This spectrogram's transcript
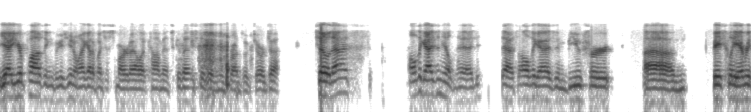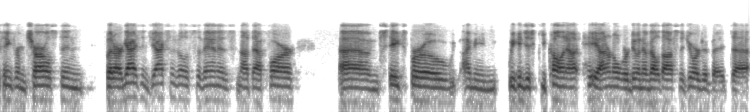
yeah, you're pausing because you know I got a bunch of smart aleck comments because I used to live in Brunswick, Georgia, So that's all the guys in Hilton Head. That's all the guys in Beaufort. Um, basically everything from Charleston. But our guys in Jacksonville, Savannah's not that far. Um, Statesboro. I mean, we can just keep calling out. Hey, I don't know what we're doing in Valdosta, Georgia, but uh,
